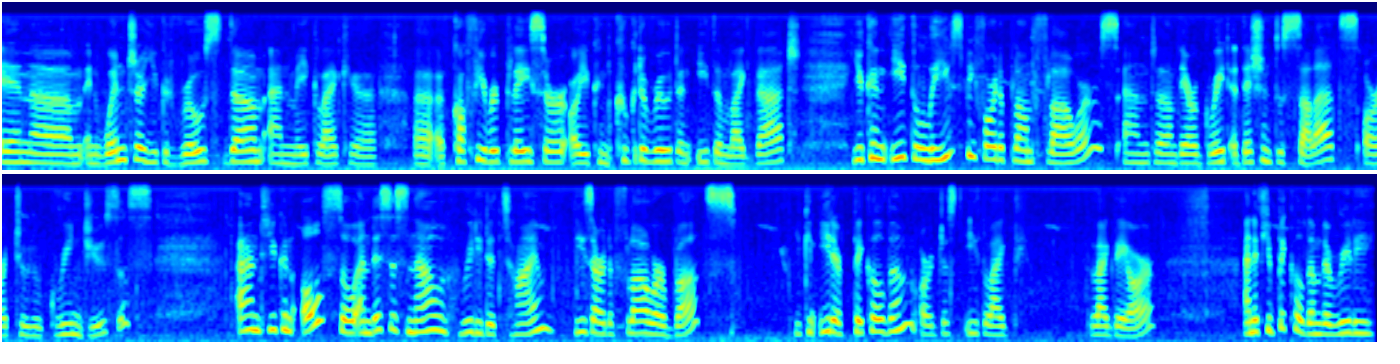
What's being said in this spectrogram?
in um, in winter you could roast them and make like a, a, coffee replacer or you can cook the root and eat them like that. You can eat the leaves before the plant flowers and um, they're a great addition to salads or to green juices. And you can also and this is now really the time these are the flower buds. You can either pickle them or just eat like like they are. And if you pickle them they're really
